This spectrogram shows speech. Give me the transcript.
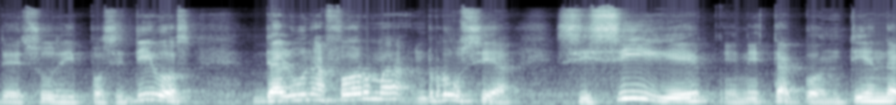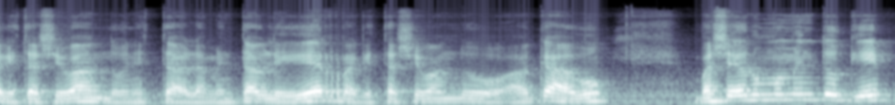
de sus dispositivos de alguna forma Rusia, si sigue en esta contienda que está llevando, en esta lamentable guerra que está llevando a cabo, va a llegar un momento que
